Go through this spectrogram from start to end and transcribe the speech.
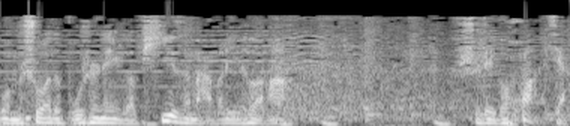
我们说的不是那个披萨玛格丽特啊，是这个画家。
